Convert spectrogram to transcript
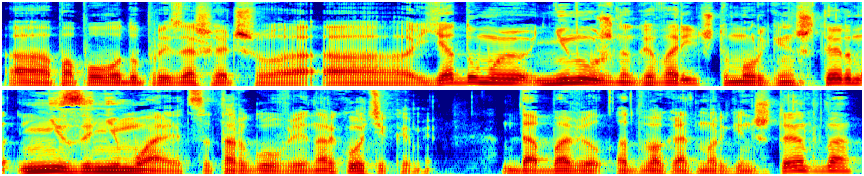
э, по поводу произошедшего. Э, я думаю, не нужно говорить, что Моргенштерн не занимается торговлей наркотиками, добавил адвокат Моргенштерна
